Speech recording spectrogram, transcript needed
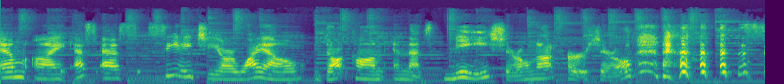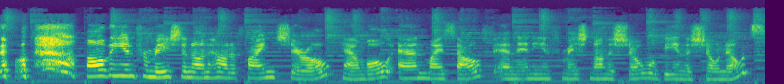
M I S S C H E R Y L.com. And that's me, Cheryl, not her, Cheryl. so, all the information on how to find Cheryl Campbell and myself and any information on the show will be in the show notes.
